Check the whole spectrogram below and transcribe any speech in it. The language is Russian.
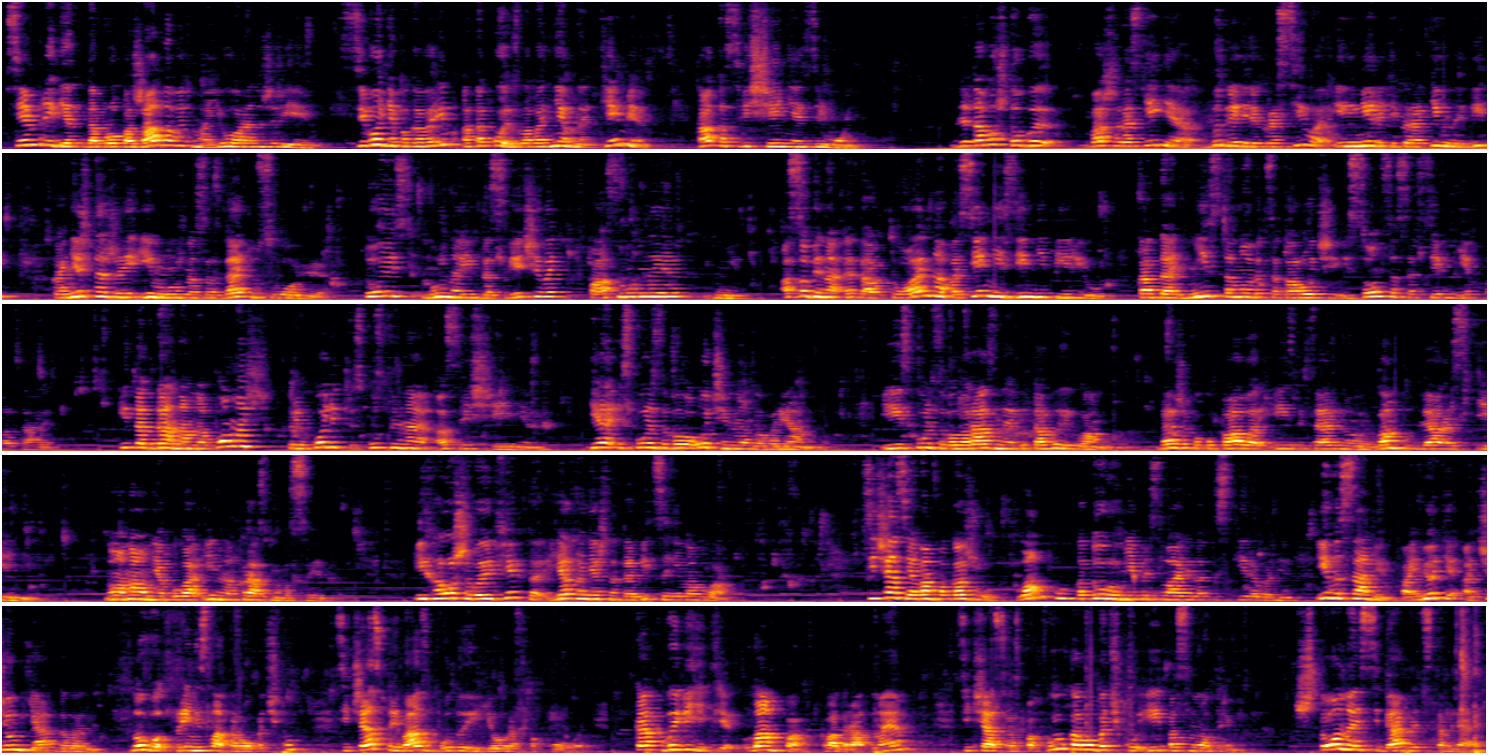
Всем привет! Добро пожаловать в мою оранжерею! Сегодня поговорим о такой злободневной теме, как освещение зимой. Для того, чтобы ваши растения выглядели красиво и имели декоративный вид, конечно же, им нужно создать условия. То есть нужно их досвечивать в пасмурные дни. Особенно это актуально в осенне-зимний период, когда дни становятся короче и солнца совсем не хватает. И тогда нам на помощь приходит искусственное освещение. Я использовала очень много вариантов и использовала разные бытовые лампы. Даже покупала и специальную лампу для растений. Но она у меня была именно красного цвета. И хорошего эффекта я, конечно, добиться не могла. Сейчас я вам покажу лампу, которую мне прислали на тестирование, и вы сами поймете, о чем я говорю. Ну вот, принесла коробочку. Сейчас при вас буду ее распаковывать. Как вы видите, лампа квадратная. Сейчас распакую коробочку и посмотрим, что она из себя представляет.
